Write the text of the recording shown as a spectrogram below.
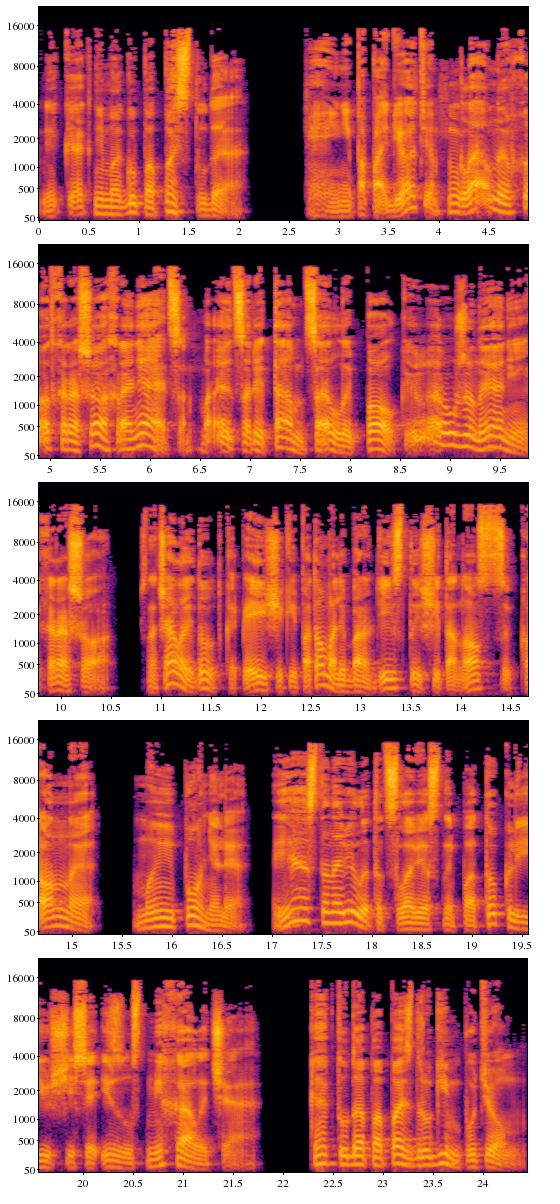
«Никак не могу попасть туда». «И не попадете. Главный вход хорошо охраняется. Рыцари там целый полк, и вооружены они хорошо. Сначала идут копейщики, потом алибардисты, щитоносцы, конные». «Мы поняли». Я остановил этот словесный поток, льющийся из уст Михалыча. «Как туда попасть другим путем?»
